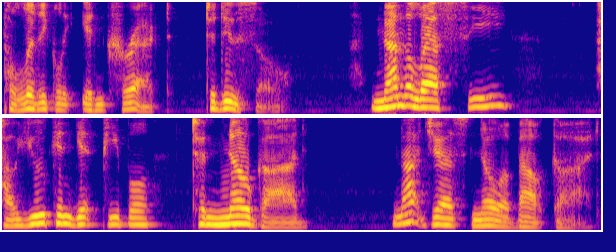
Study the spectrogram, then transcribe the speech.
politically incorrect to do so. Nonetheless, see how you can get people to know God, not just know about God.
